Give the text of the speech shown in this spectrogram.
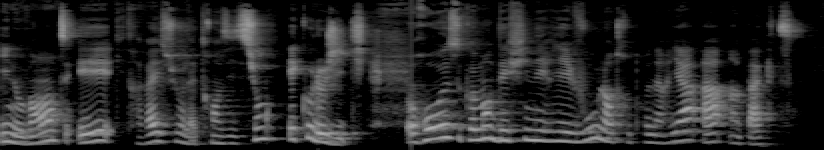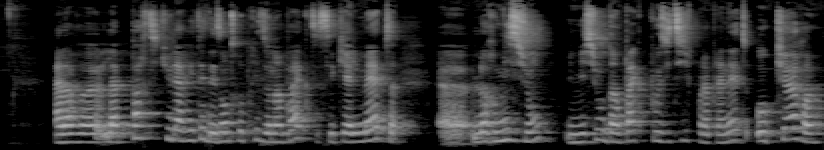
innovantes et qui travaille sur la transition écologique. Rose, comment définiriez-vous l'entrepreneuriat à impact? Alors, euh, la particularité des entreprises de l'impact, c'est qu'elles mettent leur mission, une mission d'impact positif pour la planète, au cœur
